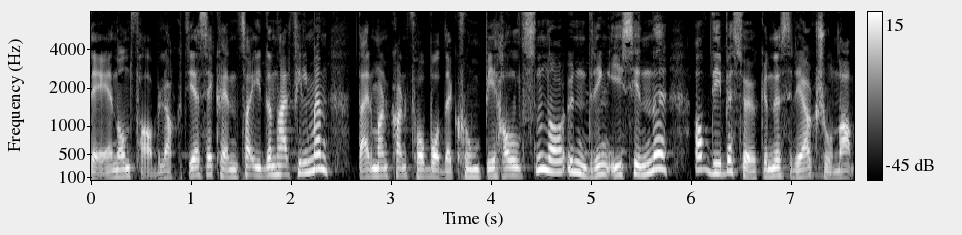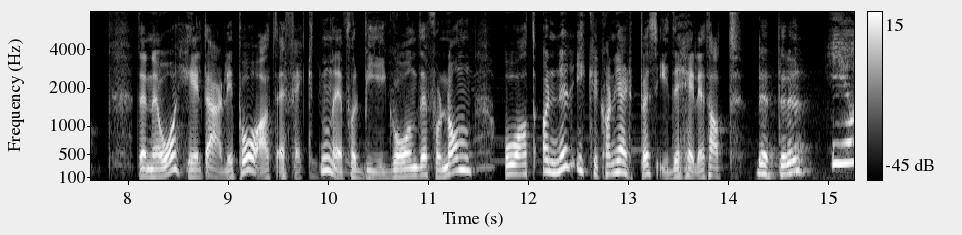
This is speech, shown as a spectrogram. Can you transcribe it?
Det er noen fabelaktige sekvenser i denne filmen der man kan få både klump i halsen og undring i sinnet av de besøkendes reaksjoner. Den er òg helt ærlig på at effekten er forbigående for noen, og at andre ikke kan hjelpes i det hele tatt. Lettere? Ja!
